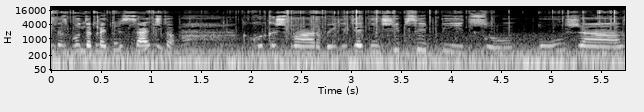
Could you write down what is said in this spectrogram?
Сейчас будут опять писать, что «А, какой кошмар, вы едите одни чипсы и пиццу. Ужас.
